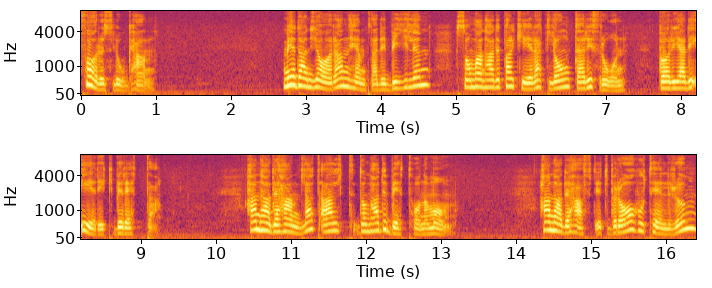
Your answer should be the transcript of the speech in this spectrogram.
Föreslog han. Medan Göran hämtade bilen som han hade parkerat långt därifrån började Erik berätta. Han hade handlat allt de hade bett honom om. Han hade haft ett bra hotellrum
